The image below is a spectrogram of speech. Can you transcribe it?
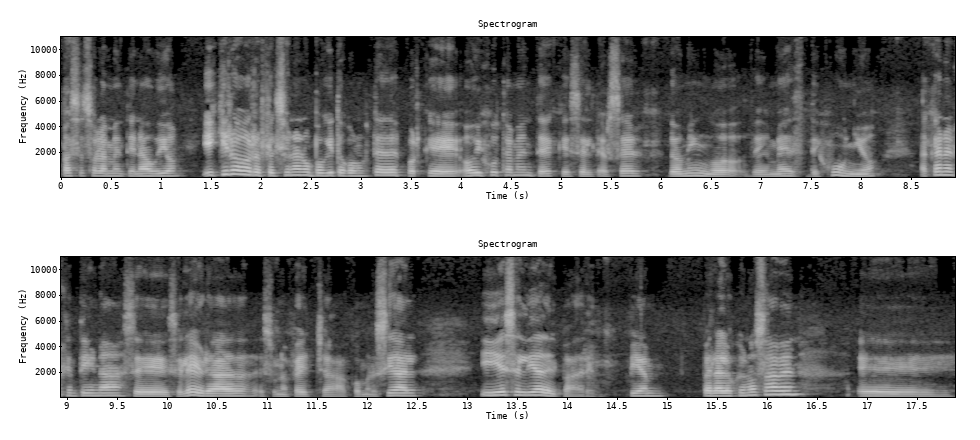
pasa solamente en audio. Y quiero reflexionar un poquito con ustedes porque hoy justamente, que es el tercer domingo del mes de junio, acá en Argentina se celebra, es una fecha comercial y es el Día del Padre. Bien, para los que no saben, eh,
